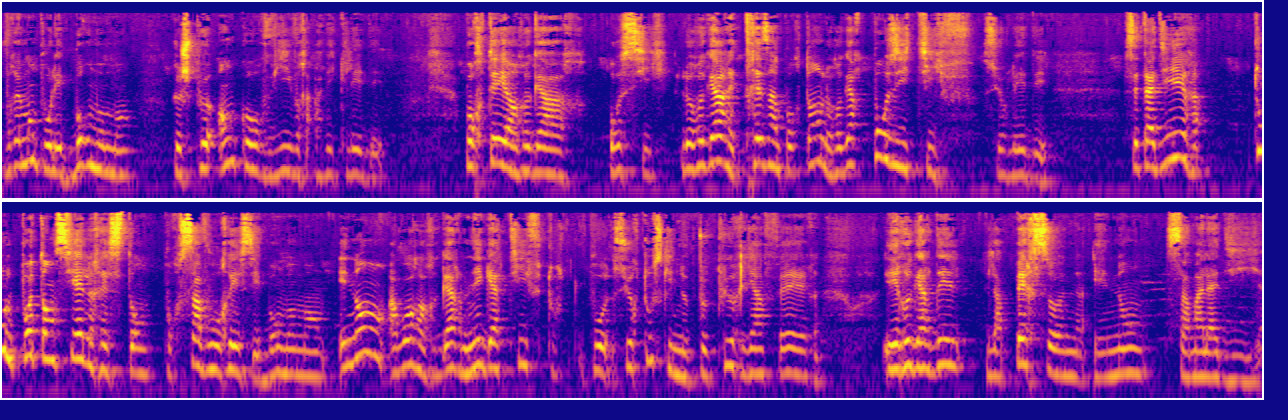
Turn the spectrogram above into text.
vraiment pour les bons moments que je peux encore vivre avec l'aider. Porter un regard aussi. Le regard est très important, le regard positif sur l'aider. C'est-à-dire tout le potentiel restant pour savourer ces bons moments et non avoir un regard négatif sur tout ce qui ne peut plus rien faire et regarder la personne et non sa maladie.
